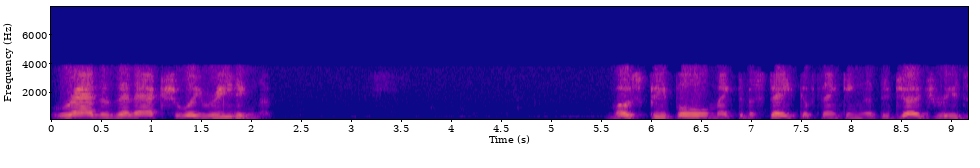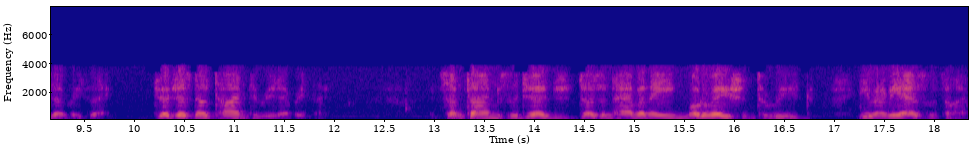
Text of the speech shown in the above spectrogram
rather than actually reading them. Most people make the mistake of thinking that the judge reads everything. The judge has no time to read everything. Sometimes the judge doesn't have any motivation to read, even if he has the time,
